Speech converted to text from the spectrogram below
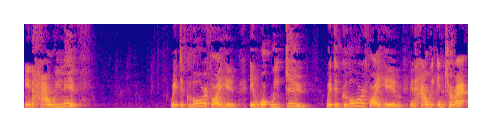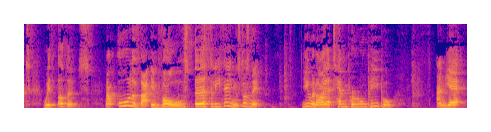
in how we live. We're to glorify Him in what we do. We're to glorify Him in how we interact with others. Now, all of that involves earthly things, doesn't it? You and I are temporal people. And yet,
